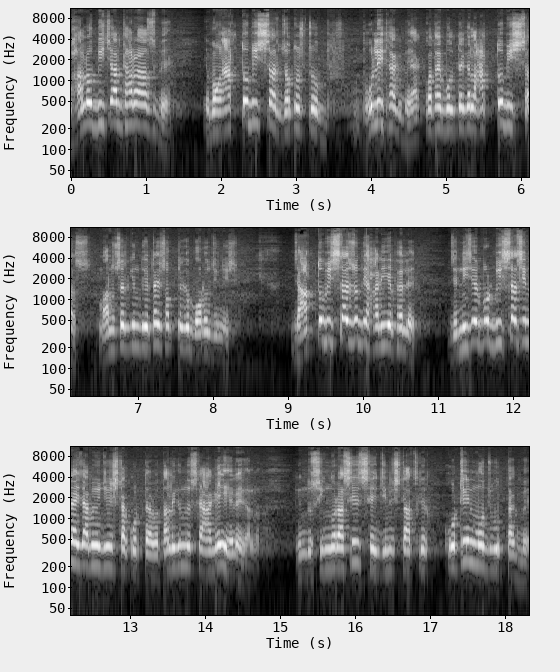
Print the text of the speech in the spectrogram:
ভালো বিচারধারা আসবে এবং আত্মবিশ্বাস যথেষ্ট বলি থাকবে। এক কথায় বলতে গেলে আত্মবিশ্বাস মানুষের কিন্তু এটাই সব থেকে বড় জিনিস। যে আত্মবিশ্বাস যদি হারিয়ে ফেলে, যে নিজের উপর বিশ্বাসই নাই যে আমি ওই জিনিসটা করতে পারব, তাহলে কিন্তু সে আগেই হেরে গেল। কিন্তু সিংহ রাশির সেই জিনিসটা আজকে কঠিন, মজবুত থাকবে।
